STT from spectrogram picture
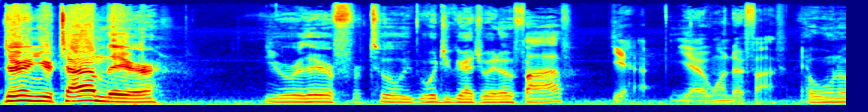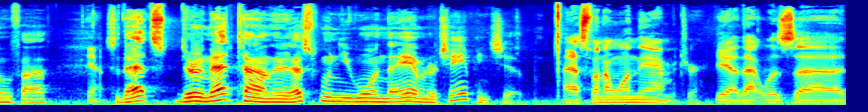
during your time there, you were there for till would you graduate 05? yeah, yeah, one to five. Yeah. 01, 05? Yeah. So that's during that time there. That's when you won the amateur championship. That's when I won the amateur. Yeah, that was uh,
